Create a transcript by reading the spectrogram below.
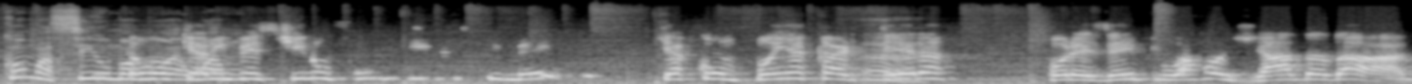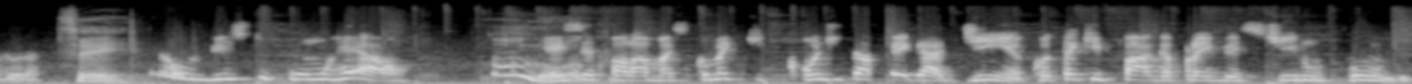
Como assim uma Então eu quero uma- investir num fundo de investimento que acompanha a carteira, Ah. por exemplo, arrojada da Ágora. Sei. Eu visto com um real. Ô, E aí você fala, mas como é que, onde tá a pegadinha? Quanto é que paga para investir num fundo?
